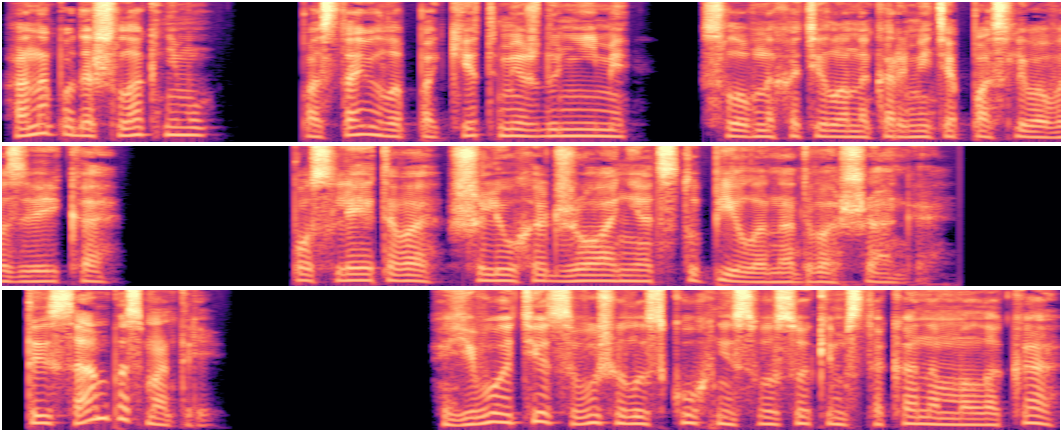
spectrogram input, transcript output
Она подошла к нему, поставила пакет между ними, словно хотела накормить опасливого зверька. После этого шлюха Джоанни отступила на два шага. «Ты сам посмотри». Его отец вышел из кухни с высоким стаканом молока,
